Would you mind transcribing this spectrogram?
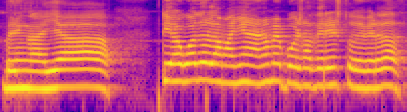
Venga, ya. Tío, a 4 de la mañana, no me puedes hacer esto, de verdad.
